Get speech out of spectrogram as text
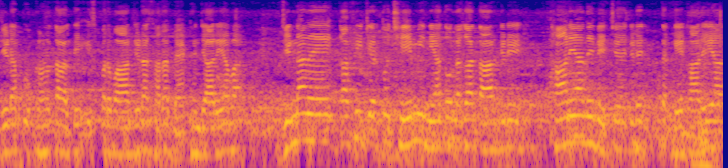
ਜਿਹੜਾ ਭੁੱਖ ਹੜਤਾਲ ਤੇ ਇਸ ਪਰਿਵਾਰ ਜਿਹੜਾ ਸਾਰਾ ਬੈਠਣ ਜਾ ਰਿਹਾ ਵਾ, ਜਿਨ੍ਹਾਂ ਨੇ ਕਾਫੀ ਚਿਰ ਤੋਂ 6 ਮਹੀਨਿਆਂ ਤੋਂ ਲਗਾਤਾਰ ਜਿਹੜੇ ਥਾਣਿਆਂ ਦੇ ਵਿੱਚ ਜਿਹੜੇ ਧੱਕੇ ਖਾ ਰਹੇ ਆ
